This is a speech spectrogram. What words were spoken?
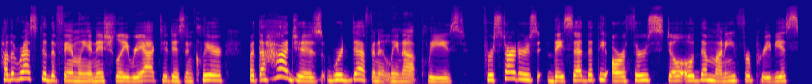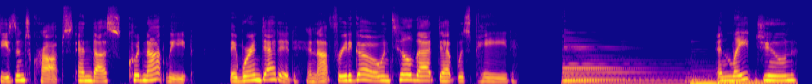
How the rest of the family initially reacted isn't clear, but the Hodges were definitely not pleased. For starters, they said that the Arthurs still owed them money for previous season's crops and thus could not leave. They were indebted and not free to go until that debt was paid. In late June,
